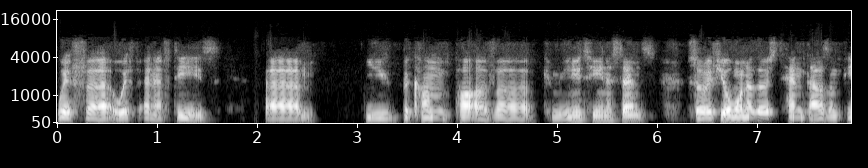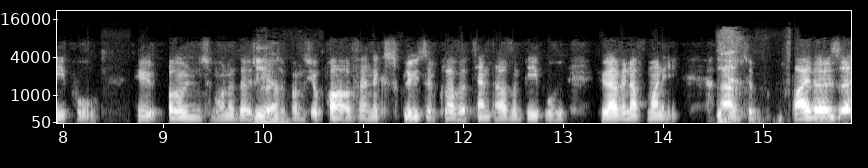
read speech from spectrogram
with uh, with NFTs, um, you become part of a community in a sense. So if you're one of those ten thousand people who owns one of those Yeah. CryptoPunks, you're part of an exclusive club of ten thousand people who, have enough money um, to buy those uh,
